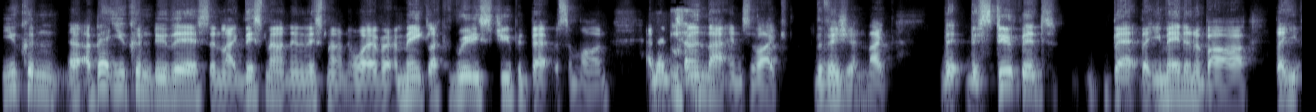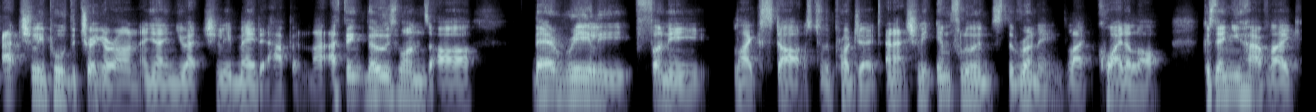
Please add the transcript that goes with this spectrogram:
you couldn't uh, i bet you couldn't do this and like this mountain and this mountain or whatever and make like a really stupid bet with someone and then Mhm. turn that into like the vision. Like the the stupid bet that you made in a bar that you actually pulled the trigger on and then you actually made it happen. I think those ones are they're really funny like starts to the project and actually influence the running like quite a lot. Because then you have like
